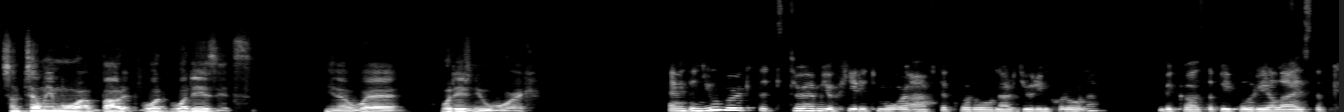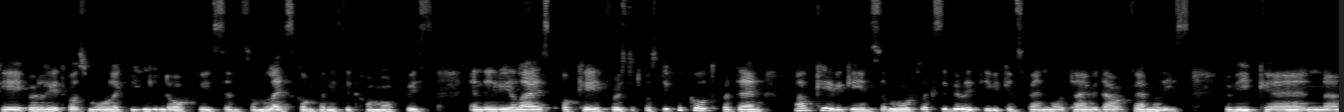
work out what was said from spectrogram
so tell me more about it. What what is it? You know, where what is new work? I mean, the new work, the term, you hear it more after Corona or during Corona, because the people realized, okay, earlier it was more like being in the office and some less companies did home office. And they realized, okay, first it was difficult, but then, okay, we gain some more flexibility. We can spend more time with our families. We can, uh,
